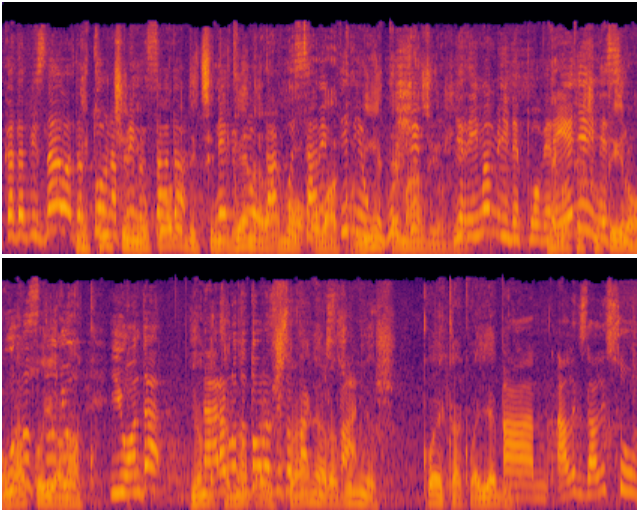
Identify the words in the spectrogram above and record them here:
kada bi znala da to, na primjer, sada ne bi bilo tako i samim tim je ugušim, jer imam i nepoverenje i nesigurnost u nju i onda, naravno, da dolazi do takvih stvari. ko je kakva jebina. Aleks, da li su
